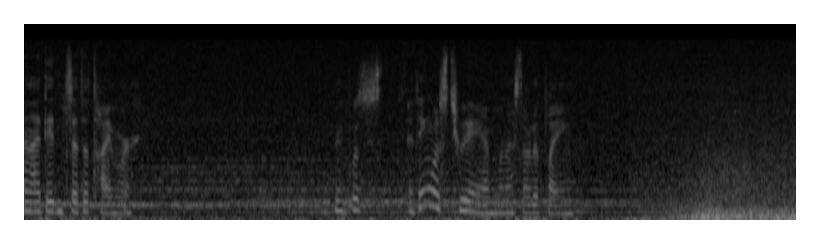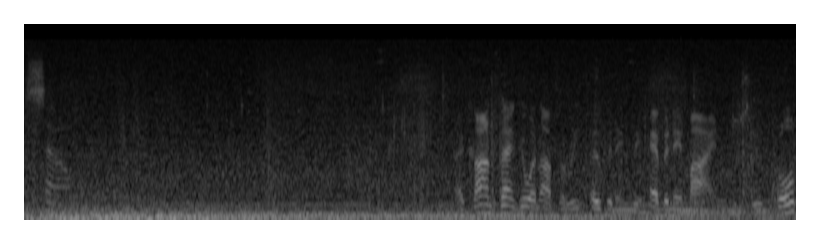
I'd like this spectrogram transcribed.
And I didn't set a timer. It was, I think it was 2 a.m. when I started playing. So, I can't thank you enough for reopening the Ebony Mines. You've brought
